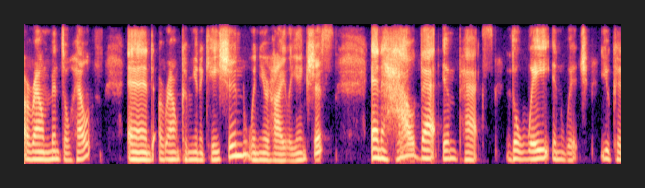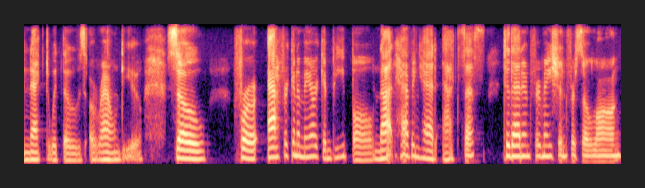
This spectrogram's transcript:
around mental health and around communication when you're highly anxious and how that impacts the way in which you connect with those around you. So, for African American people, not having had access to that information for so long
